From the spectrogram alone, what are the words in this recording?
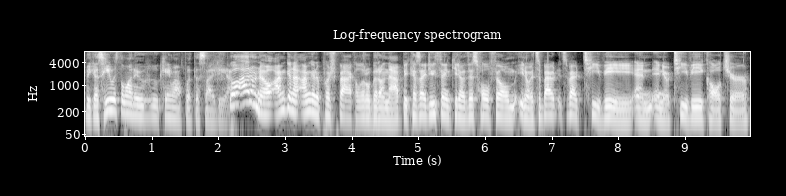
because he was the one who, who came up with this idea. Well, I don't know. I'm gonna I'm gonna push back a little bit on that because I do think you know this whole film you know it's about it's about TV and, and you know TV culture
